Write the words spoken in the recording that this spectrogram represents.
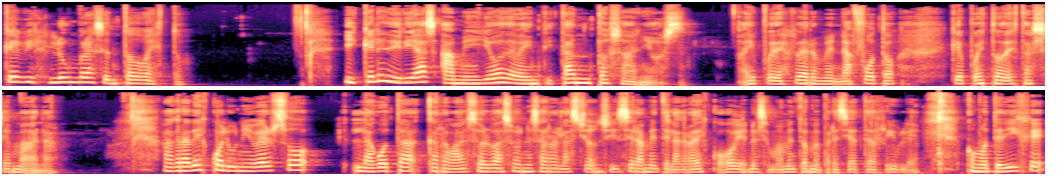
¿Qué vislumbras en todo esto? ¿Y qué le dirías a mi yo de veintitantos años? Ahí puedes verme en la foto que he puesto de esta semana. Agradezco al universo la gota que rebalsó el vaso en esa relación. Sinceramente la agradezco hoy, en ese momento me parecía terrible. Como te dije,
